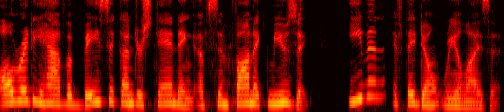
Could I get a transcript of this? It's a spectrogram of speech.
already have a basic understanding of symphonic music, even if they don't realize it.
